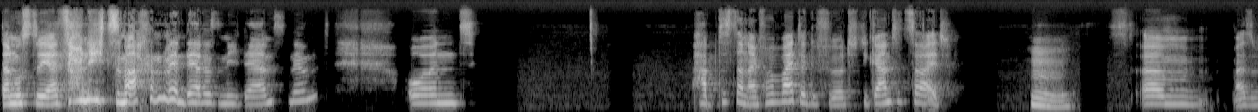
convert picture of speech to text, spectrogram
dann musst du jetzt auch nichts machen, wenn der das nicht ernst nimmt. Und habe das dann einfach weitergeführt, die ganze Zeit. Hm. Ähm, also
